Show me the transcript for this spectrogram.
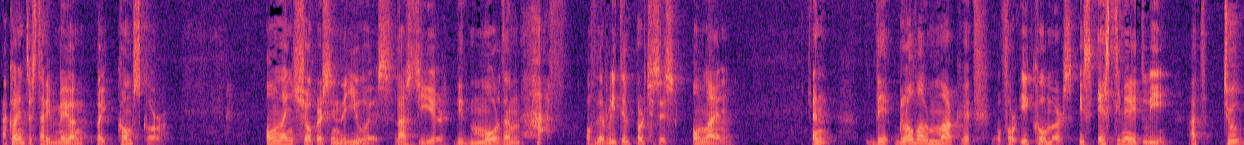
According to a study made by ComScore, online shoppers in the US last year did more than half of the retail purchases online. And the global market for e commerce is estimated to be at $2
